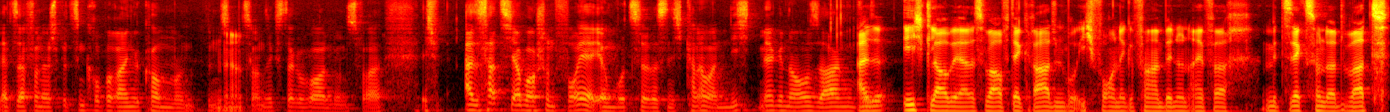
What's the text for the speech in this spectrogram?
letzter von der Spitzengruppe reingekommen und bin 27. Ja. geworden. Und es war, ich, also es hat sich aber auch schon vorher irgendwo zerrissen. Ich kann aber nicht mehr genau sagen. Also ich glaube ja, das war auf der Geraden, wo ich vorne gefahren bin und einfach mit 600 Watt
